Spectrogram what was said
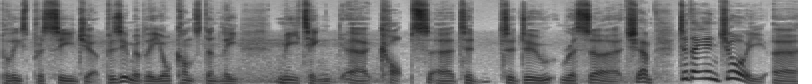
police procedure. Presumably, you're constantly meeting uh, cops uh, to to do research. Um, do they enjoy uh,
